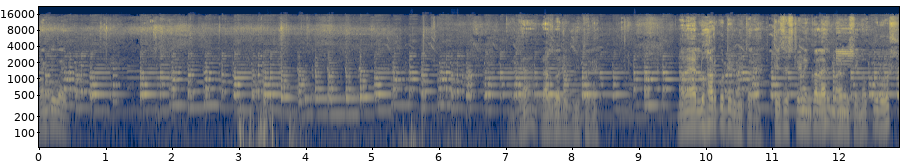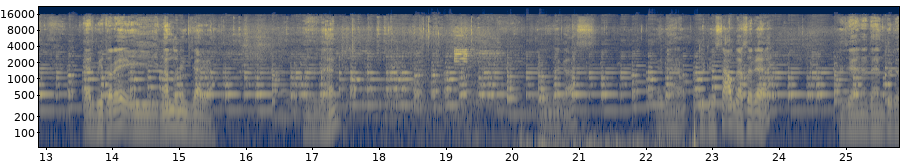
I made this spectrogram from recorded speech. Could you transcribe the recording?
থ্যাংক ইউ ভাই রাজবাড়ির ভিতরে। মানে লোহার কোটির ভিতরে। টিচার্স ট্রেনিং কলেজ, ময়মনসিংহ, পুরুষ। এর ভিতরে এই নান্দনিক জায়গা। দেখেন। গাছ। এই দেখেন দুটো চাউ গাছের যে দেখেন দুটো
